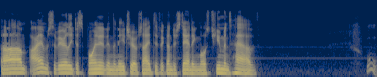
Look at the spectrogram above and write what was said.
Um, I am severely disappointed in the nature of scientific understanding most humans have. ooh.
